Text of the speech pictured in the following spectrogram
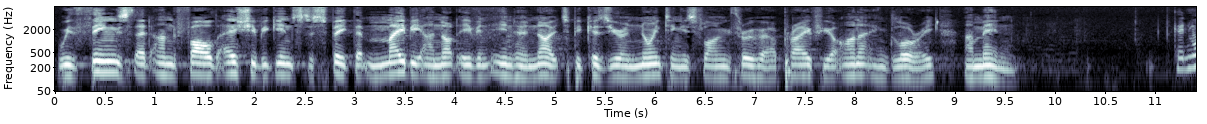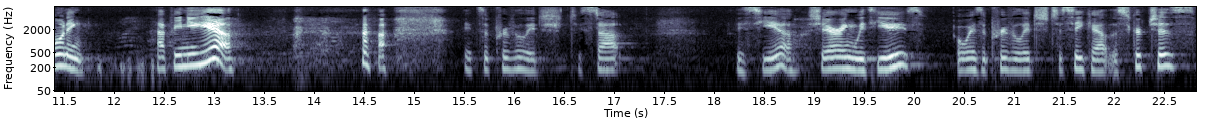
with things that unfold as she begins to speak that maybe are not even in her notes because your anointing is flowing through her. I pray for your honor and glory. Amen. Good morning. Happy New Year. it's a privilege to start this year sharing with you. It's always a privilege to seek out the scriptures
